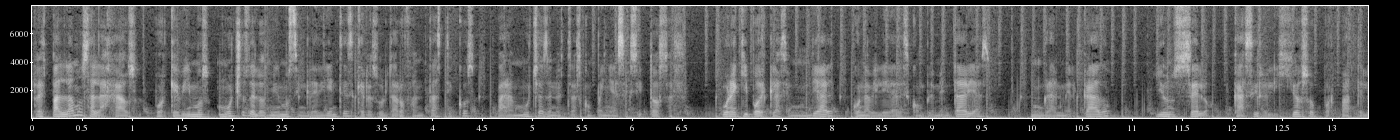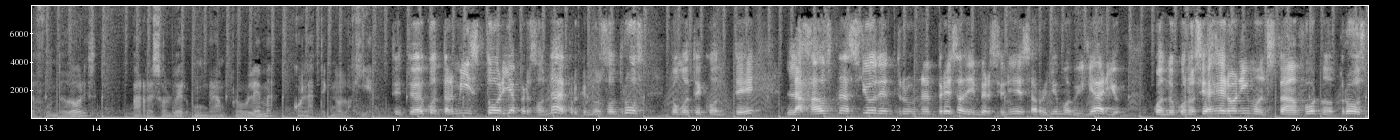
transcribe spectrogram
Respaldamos a la House porque vimos muchos de los mismos ingredientes que resultaron fantásticos para muchas de nuestras compañías exitosas. Un equipo de clase mundial con habilidades complementarias, un gran mercado y un celo casi religioso por parte de los fundadores para resolver un gran problema con la tecnología. Te, voy a contar mi historia personal, porque nosotros, como te conté, la House nació dentro de una empresa de inversión y desarrollo inmobiliario. Cuando conocí a Jerónimo en Stanford, nosotros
